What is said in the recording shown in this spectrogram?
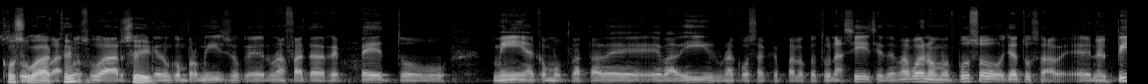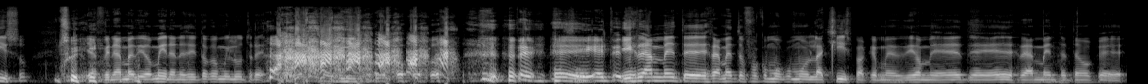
Con su arte. Con su arte, Sí. que era un compromiso, que era una falta de respeto mía, como tratar de evadir una cosa que para lo que tú naciste y demás. Bueno, me puso, ya tú sabes, en el piso. Y al final me dijo, mira, necesito que me ilustre. este- y realmente, realmente fue como, como la chispa que me dijo, "Me- eh, realmente tengo que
